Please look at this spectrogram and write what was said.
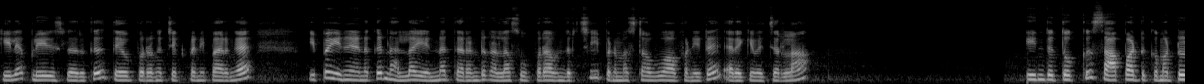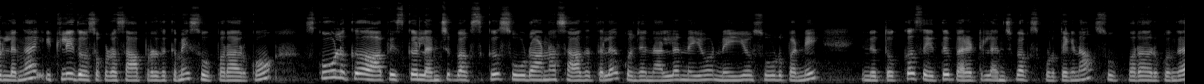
கீழே ப்ளேலிஸ்ட்டில் இருக்குது தேவைப்படுறவங்க செக் பண்ணி பாருங்கள் இப்போ இது எனக்கு நல்லா எண்ணெய் திரண்டு நல்லா சூப்பராக வந்துருச்சு. இப்போ நம்ம ஸ்டவ் ஆஃப் பண்ணிவிட்டு இறக்கி வச்சிடலாம். இந்த தொக்கு சாப்பாட்டுக்கு மட்டும் இல்லைங்க. இட்லி தோசை கூட சாப்பிட்றதுக்குமே சூப்பராக இருக்கும். ஸ்கூலுக்கு ஆஃபீஸ்க்கு லஞ்ச் பாக்ஸுக்கு சூடான சாதத்தில் கொஞ்சம் நல்லெண்ணெயோ நெய்யோ சூடு பண்ணி இந்த தொக்கை சேர்த்து பரட்டி லஞ்ச் பாக்ஸ் கொடுத்தீங்கன்னா சூப்பராக இருக்குங்க.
